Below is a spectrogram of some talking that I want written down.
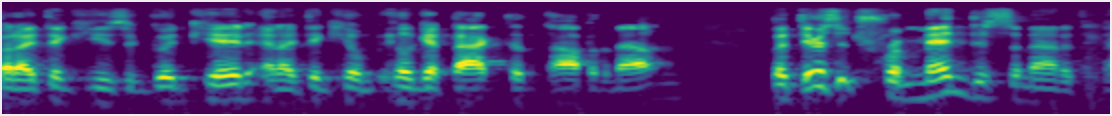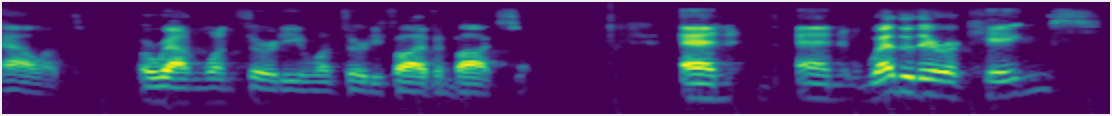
but I think he's a good kid, and I think he'll he'll get back to the top of the mountain. But there's a tremendous amount of talent around 130 and 135 in boxing, and and whether there are kings,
